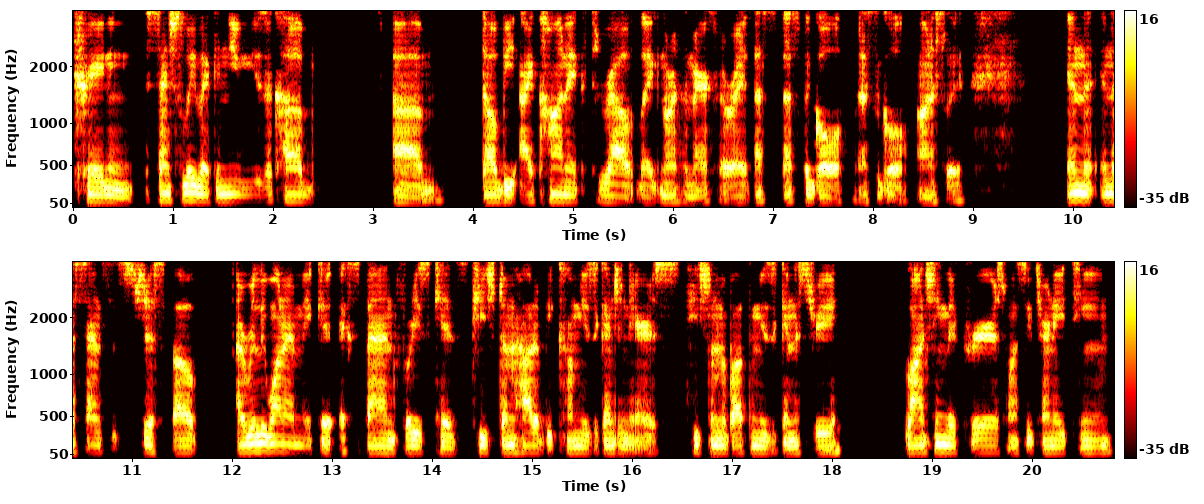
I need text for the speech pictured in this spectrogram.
creating essentially like a new music hub um that'll be iconic throughout like North America, right? That's that's the goal. That's the goal, honestly in the in the sense it's just about I really want to make it expand for these kids, teach them how to become music engineers, teach them about the music industry, launching their careers once they turn 18,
